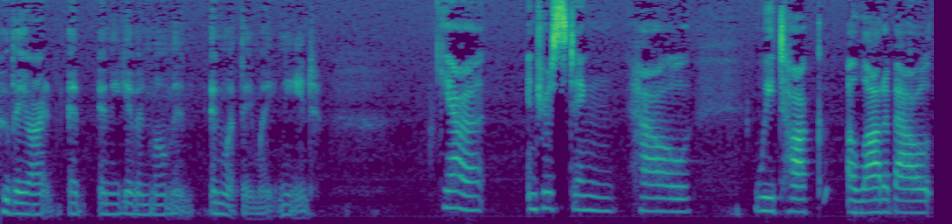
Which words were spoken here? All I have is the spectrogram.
who they are at any given moment and what they might need. Yeah, interesting how we talk a lot about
